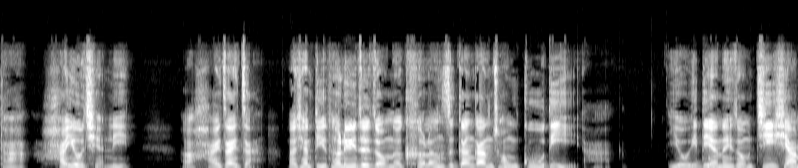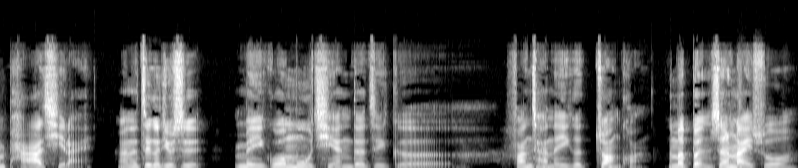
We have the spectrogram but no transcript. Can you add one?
它还有潜力啊，还在涨。那像底特律这种呢，可能是刚刚从谷底啊，有一点那种迹象爬起来啊。那这个就是美国目前的这个房产的一个状况。那么本身来说，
